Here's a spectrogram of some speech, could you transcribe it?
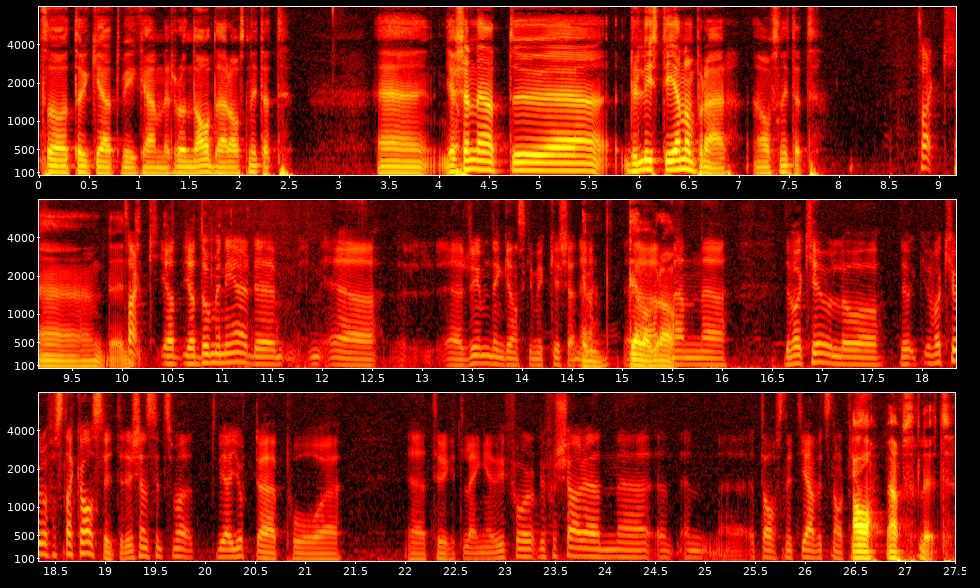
så tycker jag att vi kan runda av det här avsnittet. Eh, jag känner att du, eh, du lyste igenom på det här avsnittet. Tack! Det- Tack! Jag, jag dominerade äh, rymden ganska mycket känner jag. Det- var bra. Men äh, det var kul och det, var kul att få snacka av sig lite. Det känns inte som att vi har gjort det här på tillräckligt länge. Vi får, vi får köra en, en, en, ett avsnitt jävligt snart igen. Ja, absolut.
